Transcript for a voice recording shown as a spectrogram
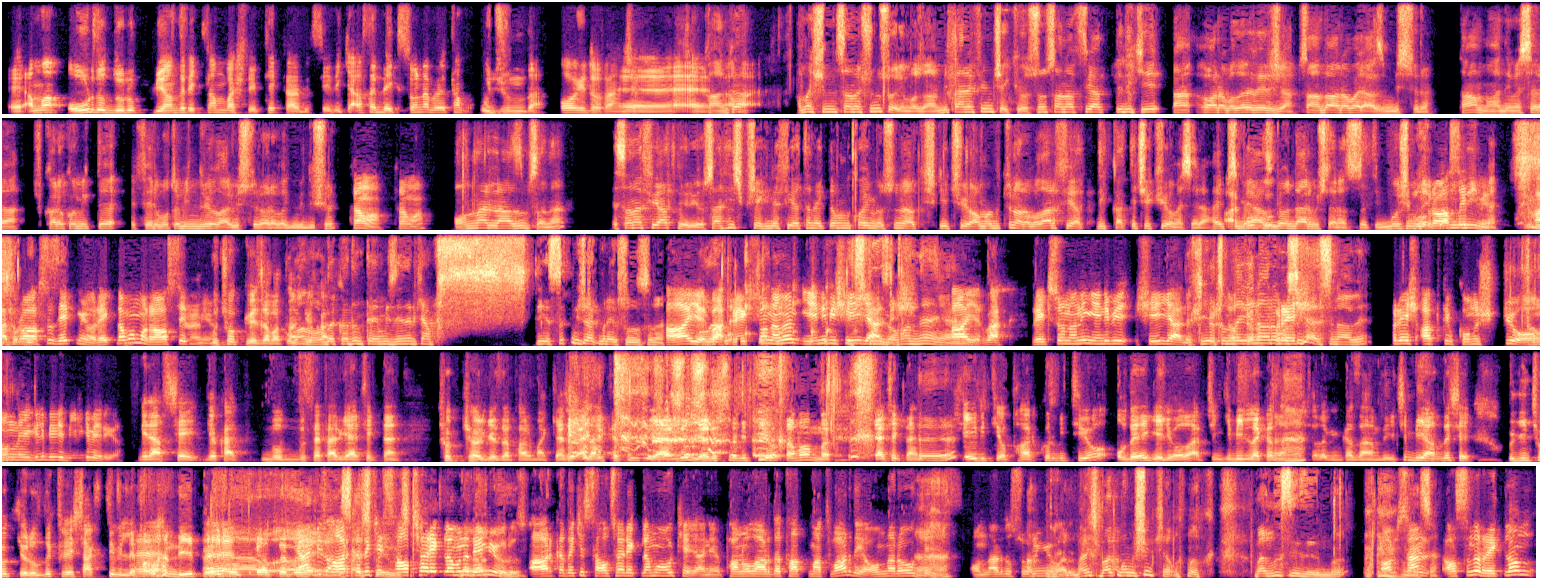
E, ama orada durup bir anda reklam başlayıp tekrar bitseydi ki aslında Rexona böyle tam ucunda. Oydu bence. E, evet, Kanka ama ama şimdi sana şunu sorayım o zaman. Bir tane film çekiyorsun. Sana fiyat dedi ki ben o arabaları vereceğim. Sana da araba lazım bir sürü. Tamam mı? Hadi mesela şu kara komikte feribota bindiriyorlar bir sürü araba gibi düşün. Tamam tamam. Onlar lazım sana. E sana fiyat veriyor. Sen hiçbir şekilde fiyatın reklamını koymuyorsun ve akış geçiyor. Ama bütün arabalar fiyat. Dikkatle çekiyor mesela. Hepsi Abi bu- beyaz bu- göndermişler nasıl satayım. Bu şimdi Bu reklam rahatsız mı değil etmiyor. mi? Hayır, bu rahatsız etmiyor. Reklam ama rahatsız etmiyor. bu çok göze batan Ulan Gökalp. orada kadın temizlenirken fıs diye sıkmayacak mı Rexona'sını? Hayır Olay- bak Rexona'nın yeni bir şeyi İçtiği gelmiş. zaman ne yani? Hayır bak Rexona'nın yeni bir şeyi E, gelmiş. Fiyatında İşte yeni arabası Fresh, gelsin abi. Fresh aktif konuşuyor. Tamam. Onunla ilgili bir bilgi veriyor. Biraz şey Gökalp bu, bu sefer gerçekten çok kör göze parmak. Yani çok alakasız bir yerde yarışma bitiyor tamam mı? Gerçekten Ee? şey bitiyor, parkur bitiyor, odaya geliyorlar. Çünkü villa Aha. kazanmış o gün kazandığı için. Bir anda şey, bugün çok yorulduk, fresh villa Evet. falan deyip böyle koltuk altlarına... Yani biz arkadaki salça reklamını Ben demiyoruz. Arkadaki salça reklamı okey. Yani panolarda tatmat vardı ya onlara okeyiz. Aha. Onlarda sorun Aklı yok. vardı. Ben hiç bakmamışım ki. ben nasıl izledim bunu? Abi sen aslında reklam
